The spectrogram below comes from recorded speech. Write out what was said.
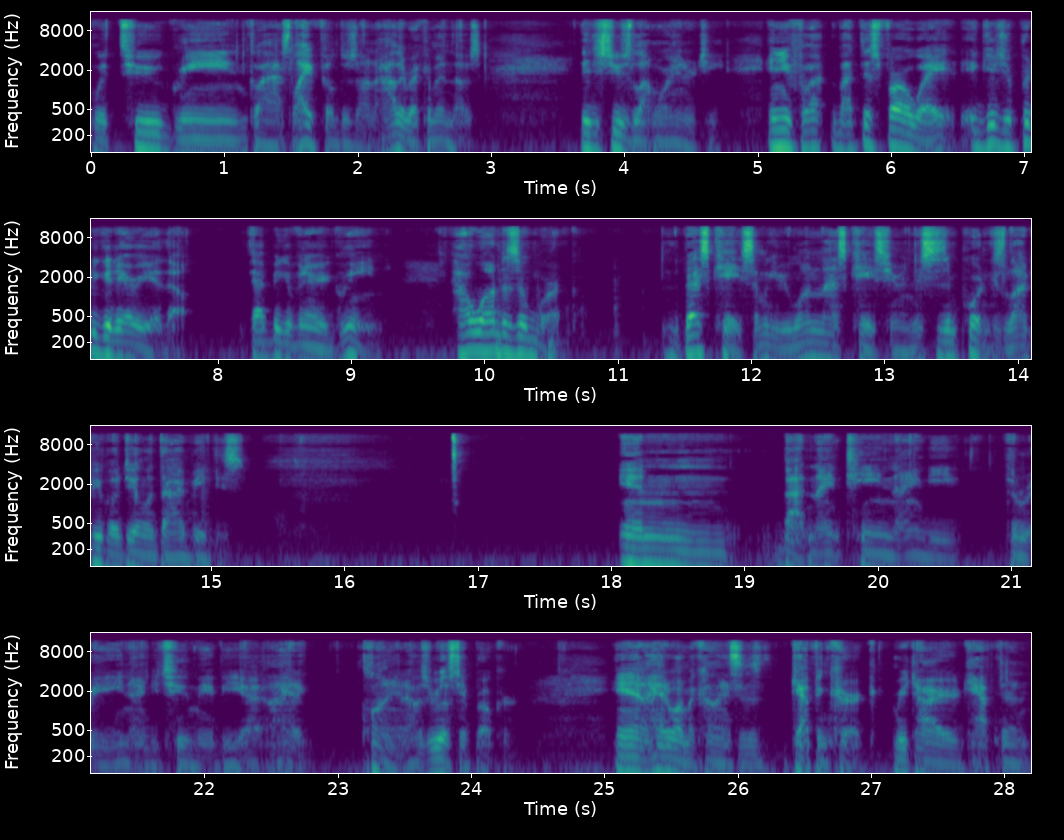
with two green glass light filters on it. I highly recommend those. They just use a lot more energy. And you about this far away, it gives you a pretty good area though. That big of an area green. How well does it work? The best case, I'm gonna give you one last case here, and this is important because a lot of people are dealing with diabetes in about 1993, 92 maybe, I, I, had a client. I was a real estate broker. And I had one of my clients is Captain Kirk, retired captain,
